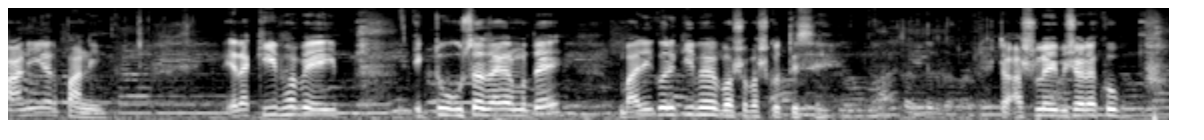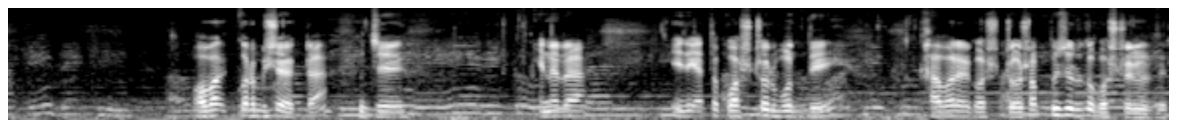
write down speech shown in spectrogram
পানি আর পানি। এরা কীভাবে এই একটু উঁচা জায়গার মধ্যে বাড়ি করে কীভাবে বসবাস করতেছে? এটা আসলে এই বিষয়টা খুব অবাক করার বিষয় একটা যে এনারা এই যে এত কষ্টর মধ্যে খাবারের কষ্ট সব কিছুর তো কষ্ট এনাদের।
